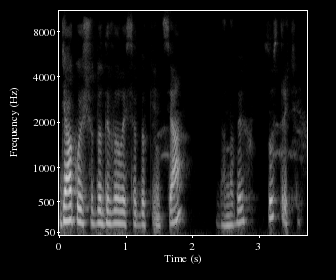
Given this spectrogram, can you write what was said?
Дякую, що додивилися до кінця. До нових зустрічей!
